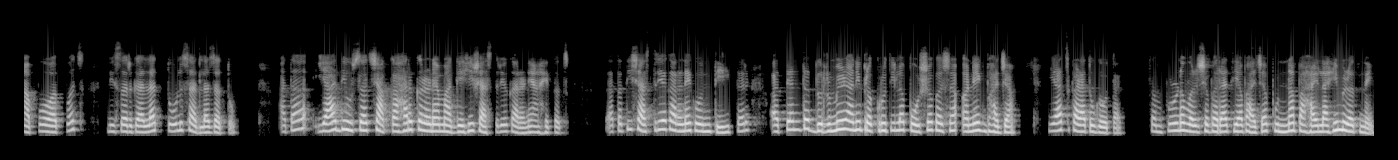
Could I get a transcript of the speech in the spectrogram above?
आपोआपच निसर्गाला तोल साधला जातो. आता या दिवसात शाकाहार करण्यामागेही शास्त्रीय कारणे आहेतच. आता ती शास्त्रीय कारणे कोणती? तर अत्यंत दुर्मिळ आणि प्रकृतीला पोषक अशा अनेक भाज्या याच काळात उगवतात. संपूर्ण वर्षभरात या भाज्या पुन्हा पाहायलाही मिळत नाही.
